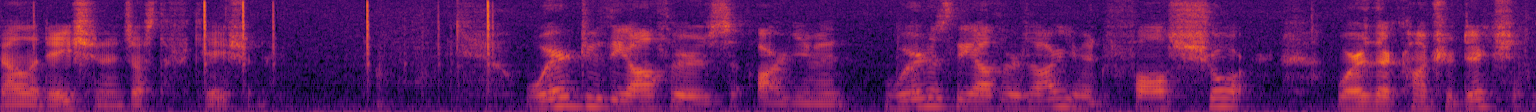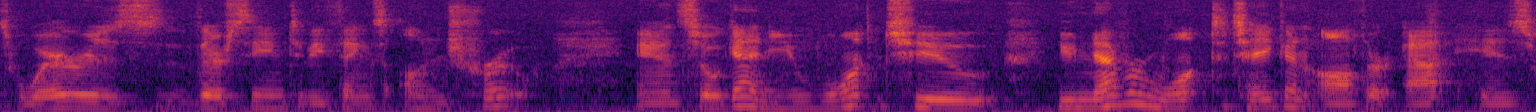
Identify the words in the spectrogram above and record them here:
validation and justification? Where do the author's argument where does the author's argument fall short? Where are there contradictions? Where is there seem to be things untrue? And so again, you want to you never want to take an author at his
